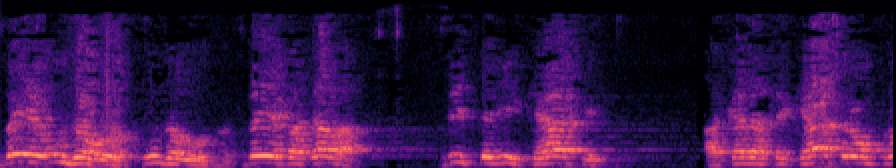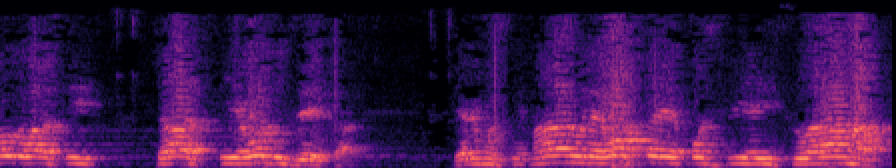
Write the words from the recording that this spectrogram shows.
sve je uzalud, uzaludno, sve je badala, svi ste vi kafir, a kada se kafirom proglasi, čast je oduzeta, jer muslimanu ne ostaje poslije islama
